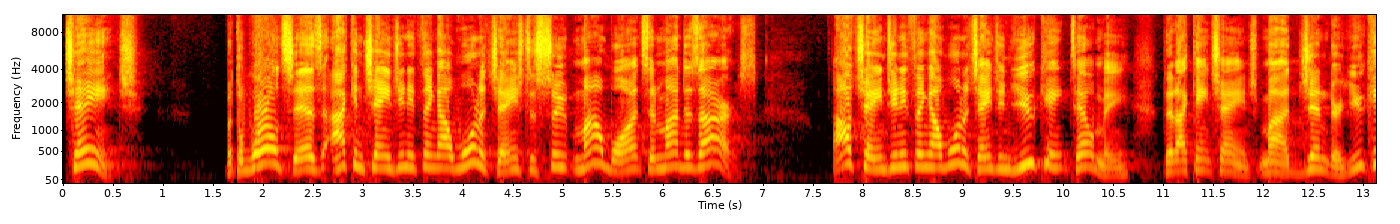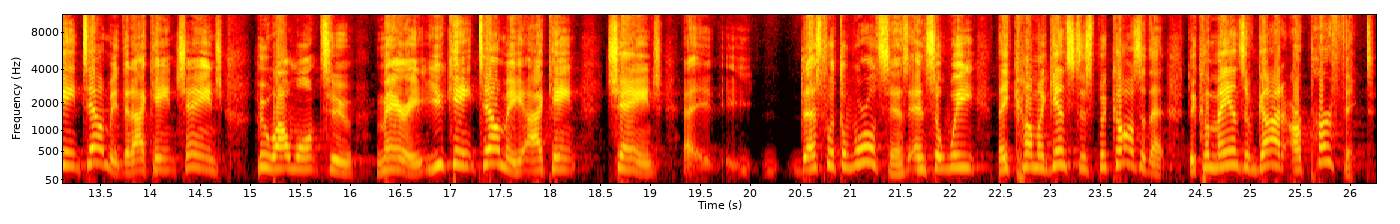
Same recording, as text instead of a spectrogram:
change. But the world says I can change anything I want to change to suit my wants and my desires. I'll change anything I want to change, and you can't tell me that I can't change my gender. You can't tell me that I can't change who I want to marry. You can't tell me I can't change. Uh, that's what the world says. And so we they come against us because of that. The commands of God are perfect.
